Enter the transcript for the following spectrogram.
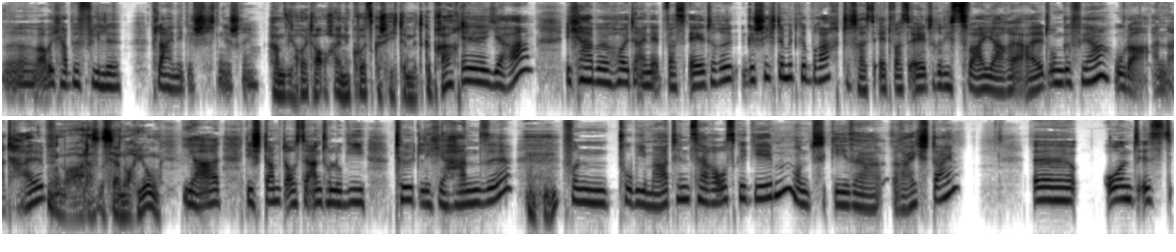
äh, aber ich habe viele kleine Geschichten geschrieben. Haben Sie heute auch eine Kurzgeschichte mitgebracht? Äh, ja, ich habe heute eine etwas ältere Geschichte mitgebracht. Das heißt etwas ältere, die ist zwei Jahre alt ungefähr oder anderthalb. Boah, das ist ja noch jung. Ja, die stammt aus der Anthologie Tödliche Hanse Mhm. von Tobi Martins herausgegeben und Gesa Reichstein. Und ist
